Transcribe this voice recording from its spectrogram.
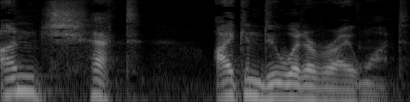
unchecked, I can do whatever I want.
